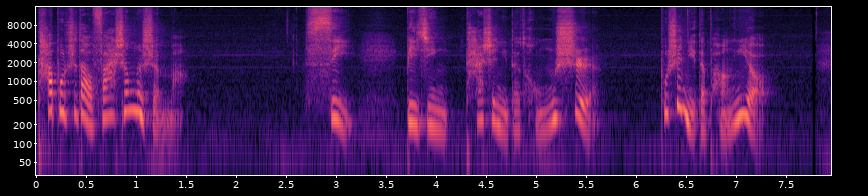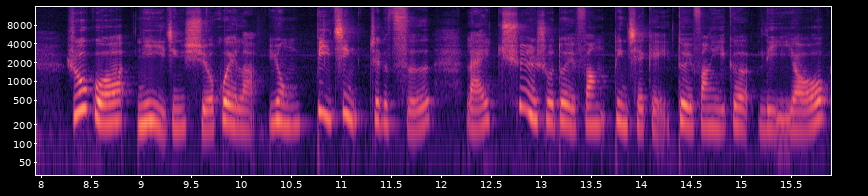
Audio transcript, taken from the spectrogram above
他不知道发生了什么。C，毕竟他是你的同事，不是你的朋友。如果你已经学会了用“毕竟”这个词来劝说对方，并且给对方一个理由，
